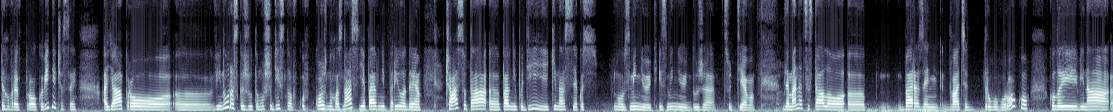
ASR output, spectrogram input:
ти говорив про ковідні часи, а я про е, війну розкажу, тому що дійсно в кожного з нас є певні періоди часу та е, певні події, які нас якось ну, змінюють і змінюють дуже суттєво. Для мене це стало е, березень 22-го року, коли війна е,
